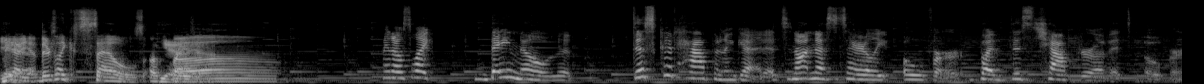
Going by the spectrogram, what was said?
Yeah, yeah. There's like cells of Yeah. brazen. Uh, And I was like, they know that this could happen again. It's not necessarily over, but this chapter of it's over.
